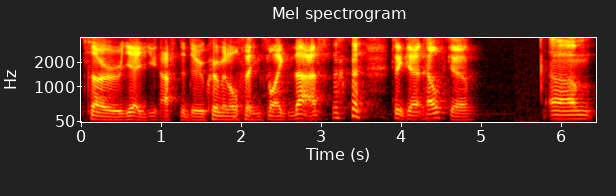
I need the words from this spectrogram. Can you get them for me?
so yeah, you have to do criminal things like that to get healthcare. Um,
